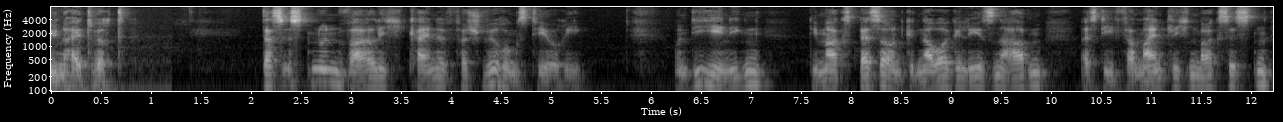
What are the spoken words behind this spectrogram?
Kühnheit wird. Das ist nun wahrlich keine Verschwörungstheorie. Und diejenigen, die Marx besser und genauer gelesen haben als die vermeintlichen Marxisten,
